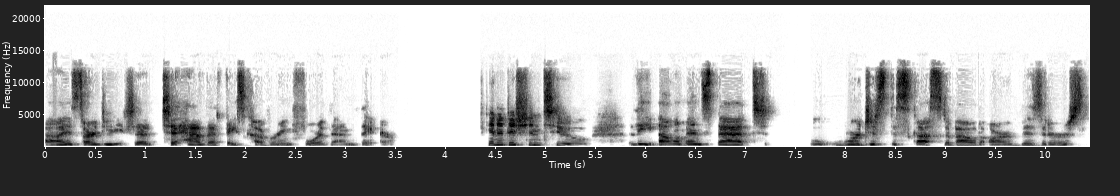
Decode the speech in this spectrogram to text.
uh, it's our duty to, to have that face covering for them there. In addition to the elements that were just discussed about our visitors,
